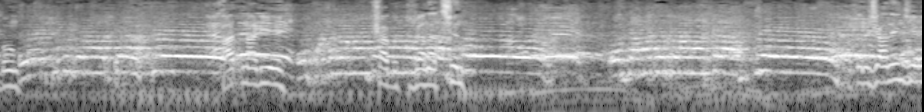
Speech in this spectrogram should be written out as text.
এবং হাত নাড়িয়ে স্বাগত জানাচ্ছেন। আপনারা জানেন যে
